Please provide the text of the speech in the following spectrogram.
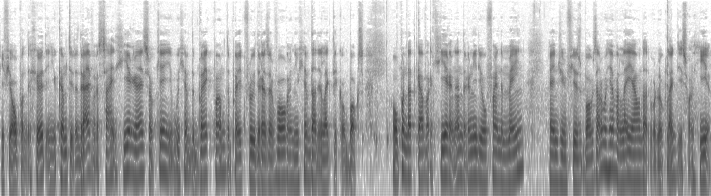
If you open the hood and you come to the driver's side here, guys, okay, we have the brake pump, the brake fluid reservoir, and you have that electrical box. Open that cover here, and underneath you'll find the main engine fuse box. That will have a layout that will look like this one here.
